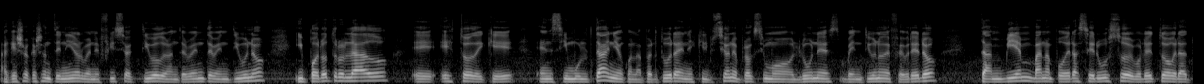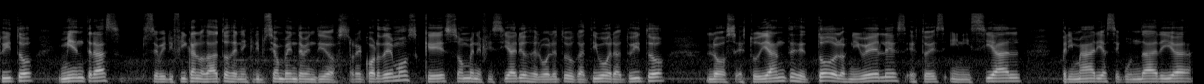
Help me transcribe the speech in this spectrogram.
aquellos que hayan tenido el beneficio activo durante el 2021. Y por otro lado, eh, esto de que en simultáneo con la apertura de inscripción el próximo lunes 21 de febrero, también van a poder hacer uso del boleto gratuito mientras se verifican los datos de la inscripción 2022. Recordemos que son beneficiarios del boleto educativo gratuito los estudiantes de todos los niveles, esto es inicial, primaria, secundaria,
